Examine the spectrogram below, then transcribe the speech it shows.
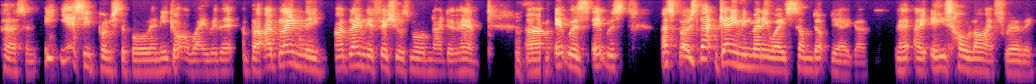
person. He, yes, he punched the ball in, he got away with it, but I blame the I blame the officials more than I do him. Um, it was it was I suppose that game in many ways summed up Diego, uh, uh, his whole life really.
